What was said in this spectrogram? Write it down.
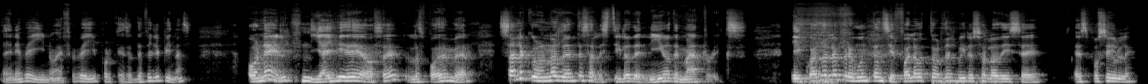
NBI, no FBI, porque es de Filipinas, Onel, y hay videos, ¿eh? los pueden ver, sale con unos lentes al estilo de Neo de Matrix. Y cuando le preguntan si fue el autor del virus, solo dice, es posible.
